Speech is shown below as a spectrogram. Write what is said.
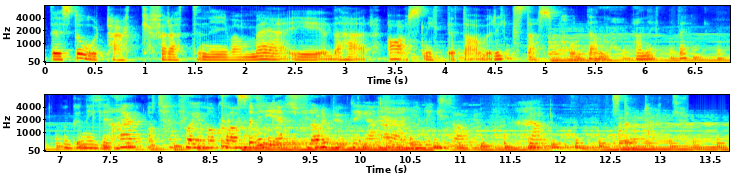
jättestort tack för att ni var med i det här avsnittet av Riksdagspodden. Anette och Gunilla. Tack och tack för att jag komma till flotta byggningar här i riksdagen. Ja, stort tack.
